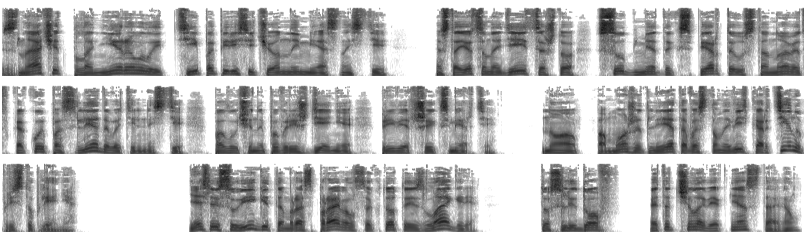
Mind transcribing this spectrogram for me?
Значит, планировал идти по пересеченной местности. Остается надеяться, что судмедэксперты установят, в какой последовательности получены повреждения, приведшие к смерти. Но поможет ли это восстановить картину преступления? Если с Уигитом расправился кто-то из лагеря, то следов этот человек не оставил.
